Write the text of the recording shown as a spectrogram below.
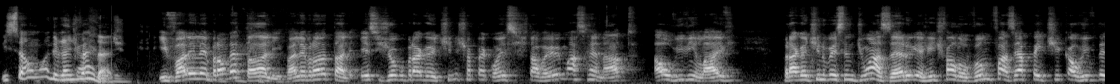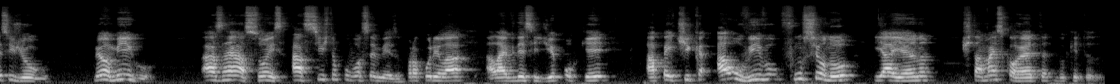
Isso é uma grande verdade. E vale lembrar um detalhe, vale lembrar um detalhe. Esse jogo Bragantino e Chapecoense estava eu e Márcio Renato ao vivo em live. Bragantino vencendo de 1 a 0 e a gente falou, vamos fazer a peitica ao vivo desse jogo. Meu amigo, as reações, assistam por você mesmo. Procure lá a live desse dia porque a peitica ao vivo funcionou e a Iana está mais correta do que tudo.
